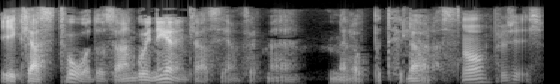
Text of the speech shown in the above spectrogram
i klass två då, så han går ju ner en klass jämfört med, med loppet till lördags. Ja, precis.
